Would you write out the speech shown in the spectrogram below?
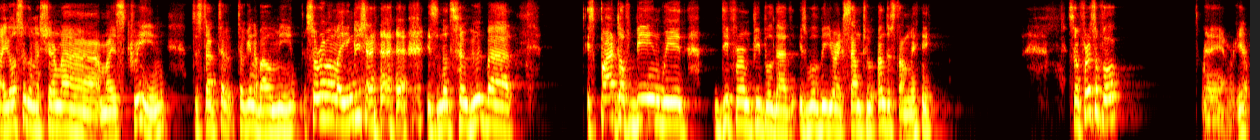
I also gonna share my my screen to start t- talking about me. Sorry about my English; it's not so good, but it's part of being with different people that it will be your exam to understand me. so first of all, uh, here.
